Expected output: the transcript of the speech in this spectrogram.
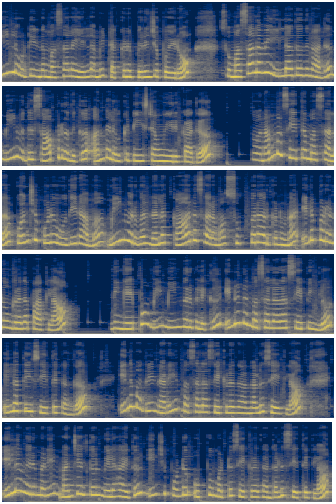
மீனில் ஒட்டியிருந்த மசாலா எல்லாமே டக்குன்னு பிரிஞ்சு போயிடும் ஸோ மசாலாவே இல்லாததுனால மீன் வந்து சாப்பிட்றதுக்கு அந்த அளவுக்கு டேஸ்ட்டாகவும் இருக்காது. ஸோ நம்ம சேர்த்த மசாலா கொஞ்சம் கூட உதிராமல் மீன் வறுவல் நல்ல காரசாரமாக சூப்பராக இருக்கணும்னா என்ன பண்ணணுங்கிறத பார்க்கலாம். நீங்கள் எப்போவுமே மீன் வறுவலுக்கு என்னென்ன மசாலாலாம் சேர்ப்பீங்களோ எல்லாத்தையும் சேர்த்துக்கங்க. இந்த மாதிரி நிறைய மசாலா சேர்க்குறதா இருந்தாலும் சேர்க்கலாம். இல்லை வெறுமனே மஞ்சள் தூள் மிளகாய் தூள் இஞ்சி பூண்டு உப்பு மட்டும் சேர்க்குறதா இருந்தாலும் சேர்த்துக்கலாம்.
